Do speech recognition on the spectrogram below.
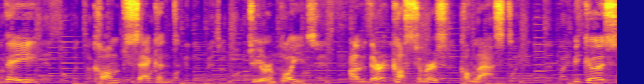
they come second to your employees. And their customers come last. Because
